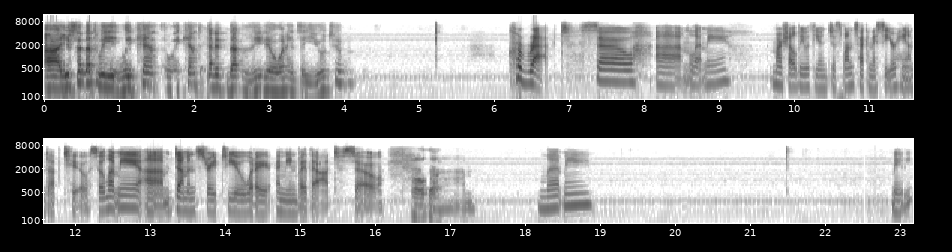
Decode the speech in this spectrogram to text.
Uh, you said that we we can't we can't edit that video when it's a YouTube. Correct. So um, let me, Marsha, I'll be with you in just one second. I see your hand up too. So let me um, demonstrate to you what I, I mean by that. So Oh, okay. um, let me, maybe.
